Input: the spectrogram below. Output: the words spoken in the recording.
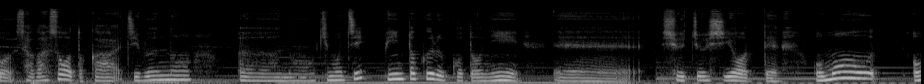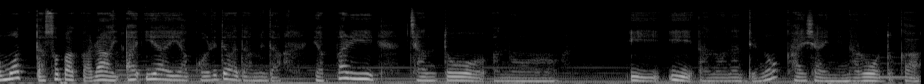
を探そうとか自分のあの気持ちピンとくることに、えー、集中しようって思う思ったそばからあいやいやこれではダメだ。やっぱりちゃんとあのいいいいあのなんていうの？会社員になろうとか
